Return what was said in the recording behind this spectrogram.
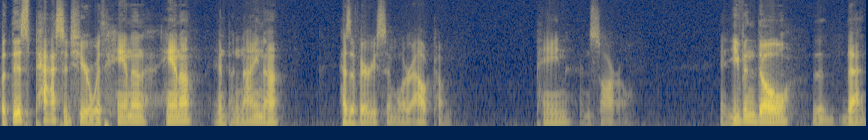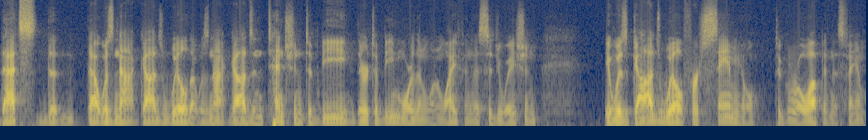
But this passage here with Hannah, Hannah and Peninnah has a very similar outcome pain and sorrow. And even though that, that's the, that was not God's will, that was not God's intention to be there to be more than one wife in this situation, it was God's will for Samuel to grow up in this family.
